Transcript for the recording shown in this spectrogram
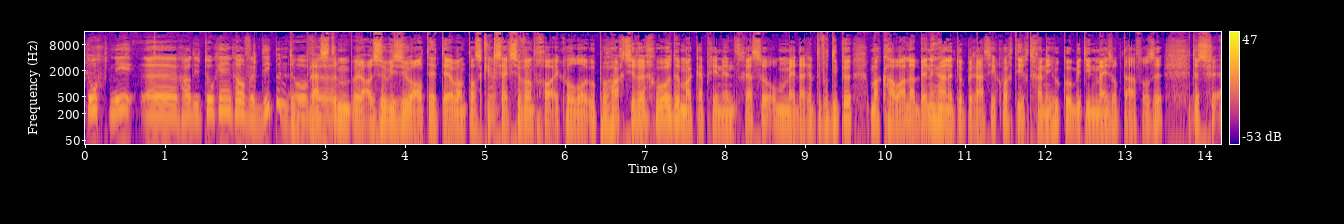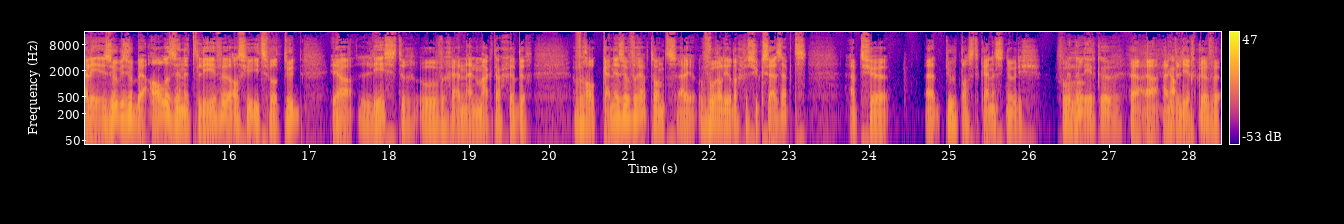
Toch? Nee, uh, gaat u toch in gaan verdiepen? De of, beste, uh... ja, sowieso altijd. Hè, want als ik ja. zeg ze van, ga, ik wil open hartchirurg worden, maar ik heb geen interesse om mij daarin te verdiepen, maar ik ga wel naar binnen gaan in het operatiekwartier. Het gaat niet goed komen met tien mensen op tafel. Hè. Dus allez, sowieso bij alles in het leven, als je iets wilt doen, ja, lees erover en, en maak dat je er vooral kennis over hebt. Want allez, vooraleer dat je succes hebt, heb je hè, toegepaste kennis nodig. Voor en de leercurve. Ja, ja en ja. de leercurve.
